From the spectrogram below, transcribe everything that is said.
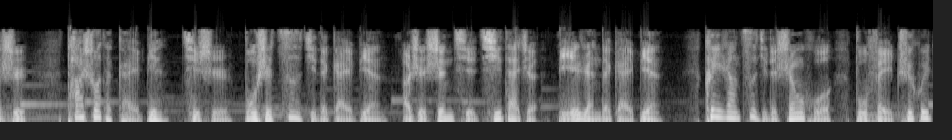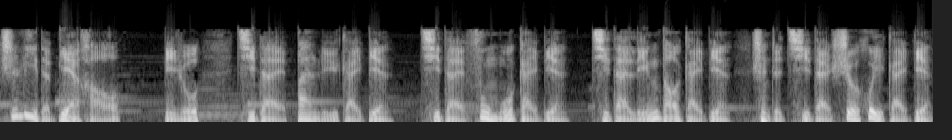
是他说的改变，其实不是自己的改变，而是深切期待着别人的改变，可以让自己的生活不费吹灰之力的变好。比如期待伴侣改变，期待父母改变，期待领导改变，甚至期待社会改变。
